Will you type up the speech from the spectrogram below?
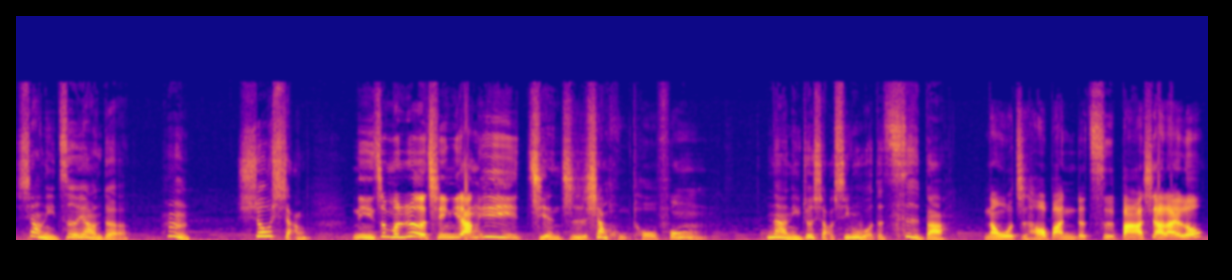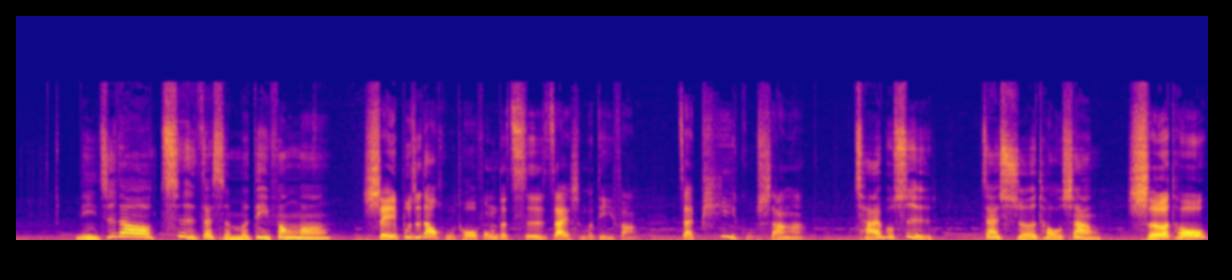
像你这样的，哼，休想！你这么热情洋溢，简直像虎头蜂。那你就小心我的刺吧。那我只好把你的刺拔下来喽。你知道刺在什么地方吗？谁不知道虎头蜂的刺在什么地方？在屁股上啊？才不是，在舌头上。舌头？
